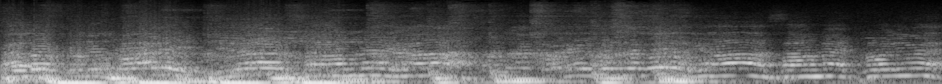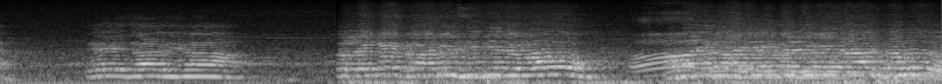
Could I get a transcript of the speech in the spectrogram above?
हेलो पुलिस भाई। इधर सामने यहाँ। ए, इधर देखो यहाँ सामने ट्रॉली में। ए इधर यहाँ। तो लेके गाड़ी सीधी लगाओ हमारी गाड़ी के लिए रास्ते दो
